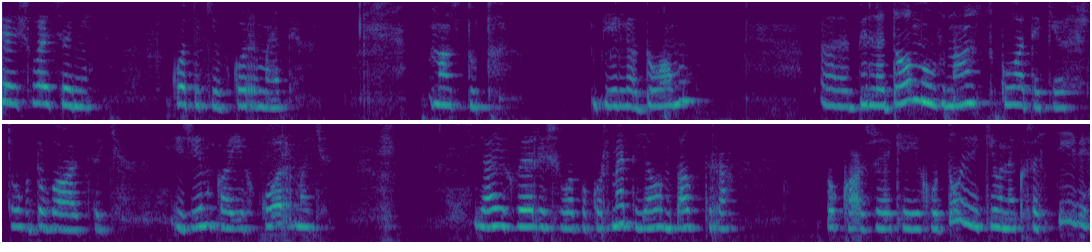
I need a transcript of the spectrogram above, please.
Я йшла сьогодні котиків кормити. У нас тут біля дому. Е, Біля дому в нас котики штук 20. І жінка їх кормить. Я їх вирішила покормити. Я вам завтра покажу, як я їх готую, які вони красиві.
